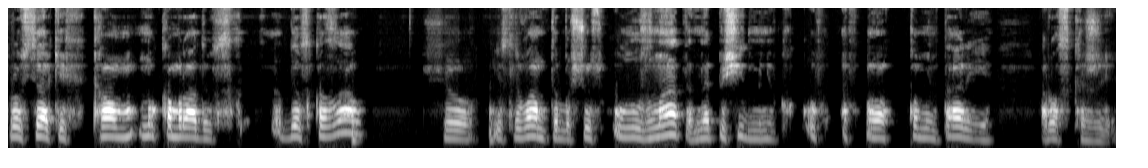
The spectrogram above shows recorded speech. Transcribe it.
Про всяких кам, ну, камрадів де сказав, що якщо вам треба щось узнати, напишіть мені в ко- в- в коментарі, розкажи.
